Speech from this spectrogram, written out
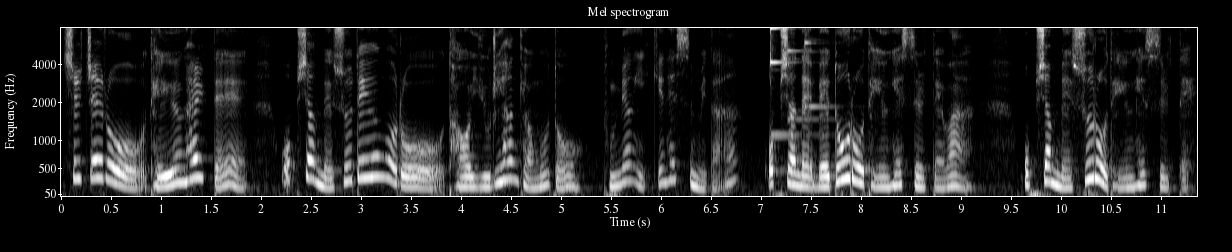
실제로 대응할 때 옵션 매수 대응으로 더 유리한 경우도 분명히 있긴 했습니다. 옵션에 매도로 대응했을 때와 옵션 매수로 대응했을 때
